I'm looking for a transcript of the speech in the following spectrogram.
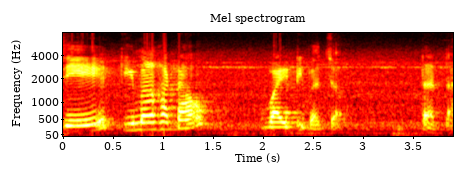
যে কিমা হাটাও ওয়াইটি বাঁচাও। টাটা।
